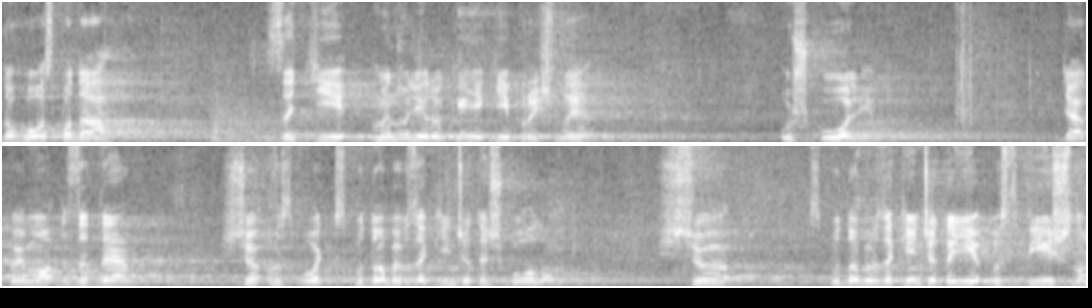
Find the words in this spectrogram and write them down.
до Господа за ті минулі роки, які пройшли у школі. Дякуємо за те, що Господь сподобав закінчити школу, що сподобав закінчити її успішно.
